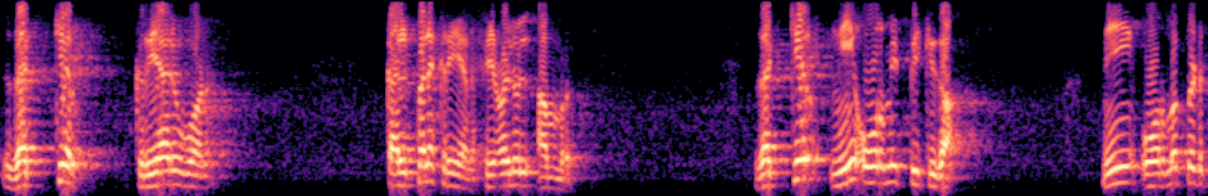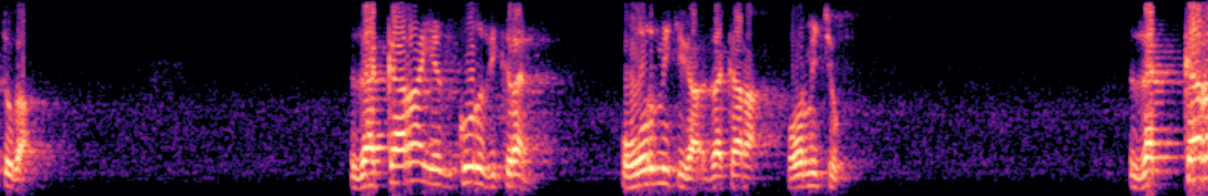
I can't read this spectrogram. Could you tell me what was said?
ദക്കിർ ക്രിയാരൂപമാണ്. കൽപ്പന ക്രിയയാണ് ഫിഅലുൽ അമ്ര ദക്കിർ നീ ഓർമ്മിപ്പിക്കുക. നീ ഓർമ്മപ്പെടുത്തുക. ജക്കറ യസ്കുർ ദിക്റൻ ഓർമ്മിക്കുക സക്കറ ഓർമ്മിച്ചു സക്കറ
